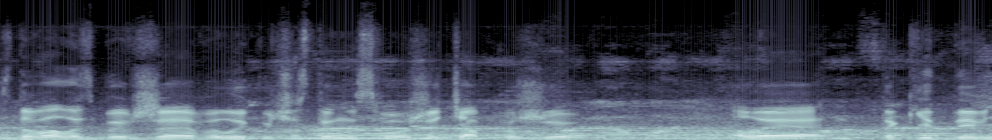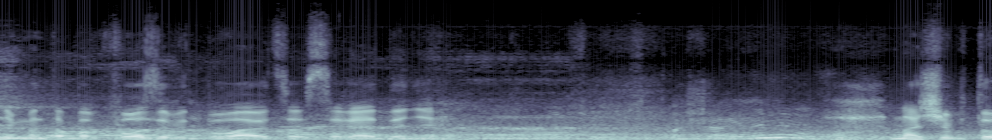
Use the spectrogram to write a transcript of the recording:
Здавалось би, вже велику частину свого життя прожив. Але такі дивні метаморфози відбуваються всередині. Начебто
